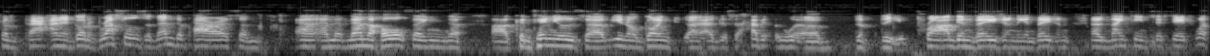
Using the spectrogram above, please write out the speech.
from Par- I mean go to Brussels, and then to Paris, and and, and then the whole thing uh, uh, continues. Uh, you know, going uh. Uh, the, the Prague invasion, the invasion of 1968. Well,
